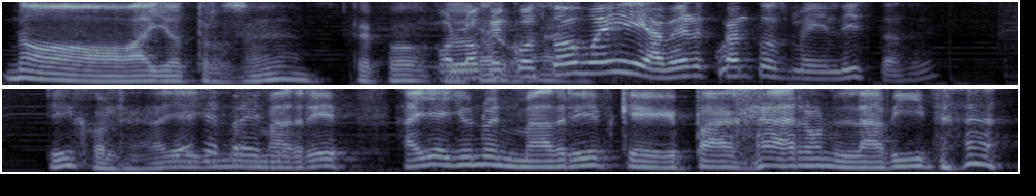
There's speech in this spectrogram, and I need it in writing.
No, hay otros, ¿eh? Te puedo Por lo que costó, güey, a ver cuántos mailistas, ¿eh? Híjole, ahí hay uno en Madrid. Ahí hay uno en Madrid que pagaron la vida.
